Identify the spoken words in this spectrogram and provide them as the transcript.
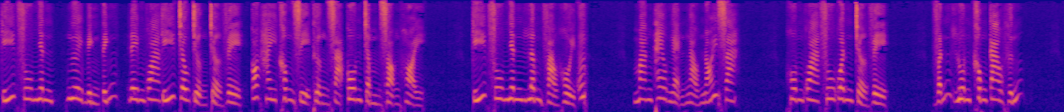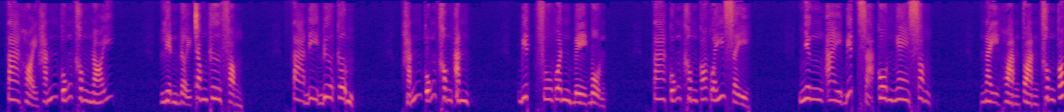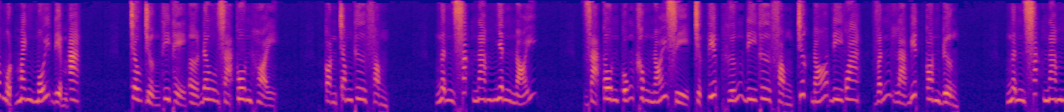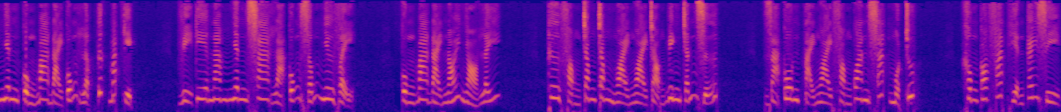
Ký phu nhân, ngươi bình tĩnh, đêm qua ký châu trưởng trở về, có hay không gì thường giả côn trầm giọng hỏi. Ký phu nhân lâm vào hồi ức. Mang theo nghẹn ngào nói ra. Hôm qua phu quân trở về. Vẫn luôn không cao hứng. Ta hỏi hắn cũng không nói. Liền đợi trong thư phòng. Ta đi đưa cơm. Hắn cũng không ăn. Biết phu quân bề bổn. Ta cũng không có quấy giày. Nhưng ai biết giả côn nghe xong. Này hoàn toàn không có một manh mối điểm A. Châu trưởng thi thể ở đâu giả côn hỏi. Còn trong thư phòng. Ngân sắc nam nhân nói. Giả tôn cũng không nói gì, trực tiếp hướng đi thư phòng trước đó đi qua. Vẫn là biết con đường. Ngân sắc nam nhân cùng ba đại cũng lập tức bắt kịp. Vị kia nam nhân xa lạ cũng giống như vậy. Cùng ba đài nói nhỏ lấy. Thư phòng trong trong ngoài ngoài trọng binh chấn giữ. Giả côn tại ngoài phòng quan sát một chút. Không có phát hiện cái gì.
